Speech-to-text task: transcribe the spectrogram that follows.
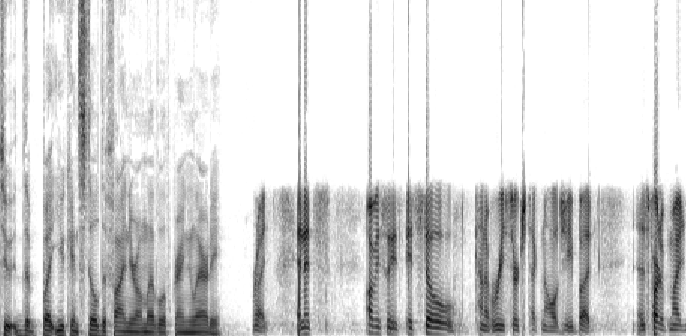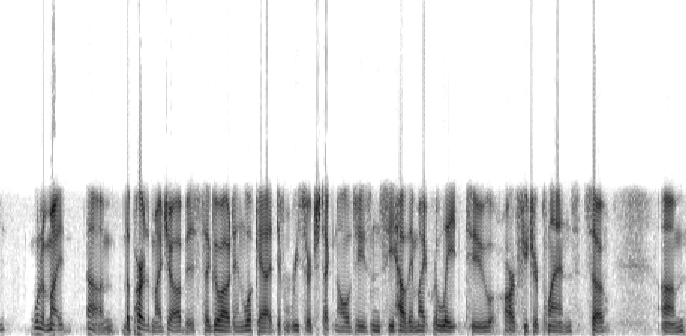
to the, but you can still define your own level of granularity. Right. And it's obviously it's still kind of research technology, but as part of my one of my um, the part of my job is to go out and look at different research technologies and see how they might relate to our future plans. So um,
